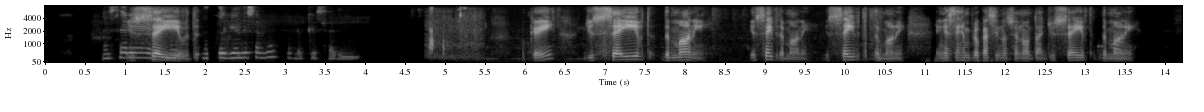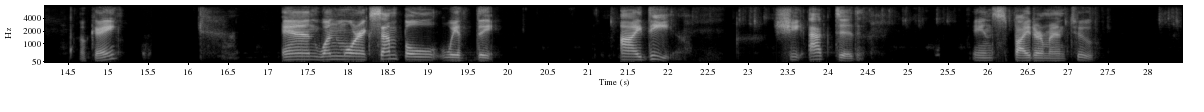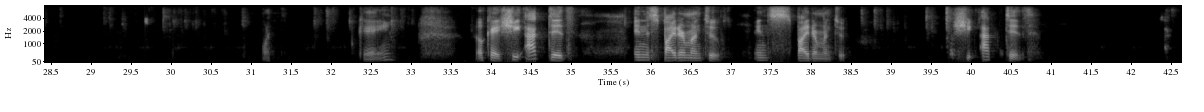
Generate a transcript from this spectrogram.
You saved, Estoy bien de salud, por lo que estaría. okay? You saved the money. You saved the money. You saved the money. En este ejemplo casi no se nota. You saved the money. Okay? And one more example with the ID. She acted in Spider-Man 2. Okay. Okay, she acted in Spider-Man 2. In Spider-Man 2. She acted.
